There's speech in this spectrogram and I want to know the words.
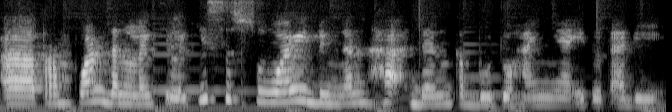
uh, perempuan dan laki-laki sesuai dengan hak dan kebutuhannya itu tadi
